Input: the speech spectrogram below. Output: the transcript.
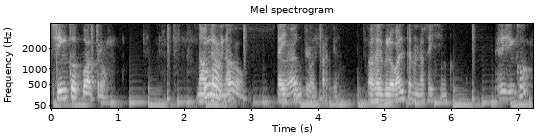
5-4. No, terminó 6-5 el partido. O sea, el global terminó 6-5. ¿6-5?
